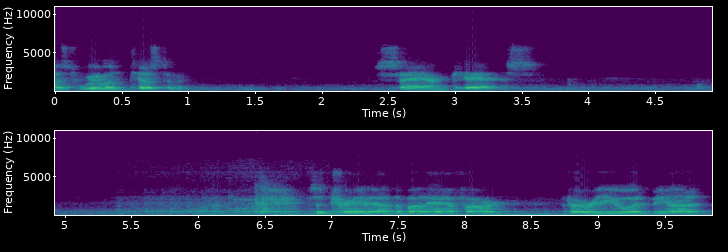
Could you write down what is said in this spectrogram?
last will and testament. Sam Cass. There's a train out in about a half hour. If I were you, I'd be on it.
